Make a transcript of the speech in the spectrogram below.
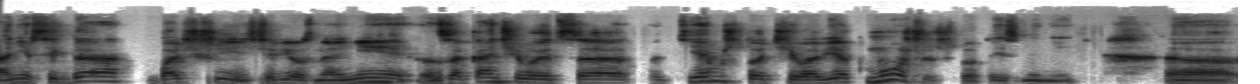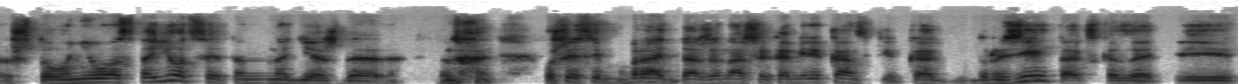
они всегда большие, серьезные, они заканчиваются тем, что человек может что-то изменить, э, что у него остается эта надежда. Уж если брать даже наших американских как друзей, так сказать, и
